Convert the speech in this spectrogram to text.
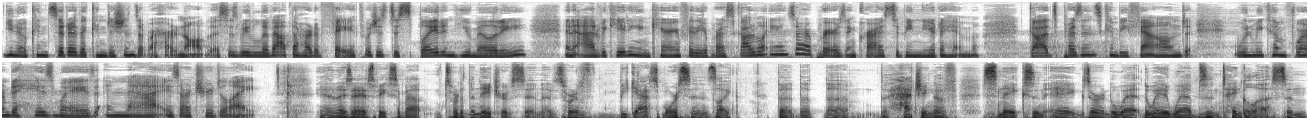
you know, consider the conditions of our heart in all of this as we live out the heart of faith, which is displayed in humility and advocating and caring for the oppressed. God will answer our prayers and cries to be near to Him. God's presence can be found when we conform to His ways, and that is our true delight. Yeah, and Isaiah speaks about sort of the nature of sin that it sort of begats more sins, like the the the, the hatching of snakes and eggs, or the way, the way webs entangle us, and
